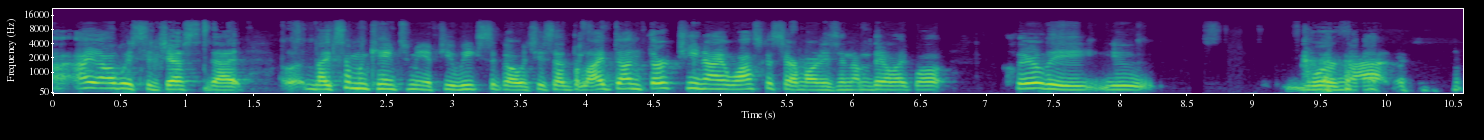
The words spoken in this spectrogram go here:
I, always suggest that like someone came to me a few weeks ago and she said but i've done 13 ayahuasca ceremonies. And i'm there like well clearly you were not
